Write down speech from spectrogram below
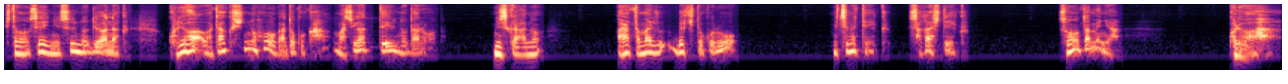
人のせいにするのではなくこれは私の方がどこか間違っているのだろうと。自らの改めるべきところを見つめていく探していく。そのためにはこれは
